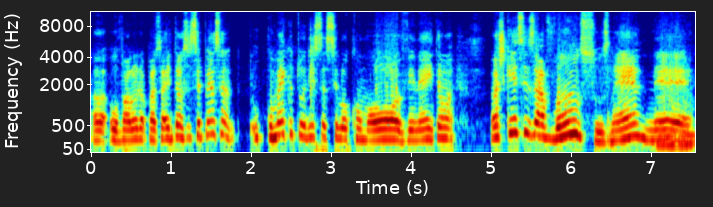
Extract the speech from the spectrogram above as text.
ah, o valor da passagem. Então, se você pensa como é que o turista se locomove, né? Então, eu acho que esses avanços, né, né uhum.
